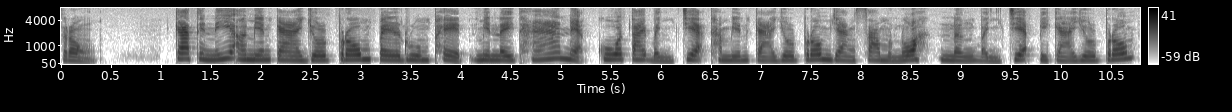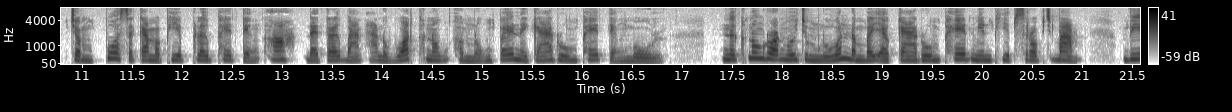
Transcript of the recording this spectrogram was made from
ស្រុង។ ការធានាឲ្យមានការយល់ព្រមពេលរួមភេទមានន័យថាអ្នកគួរតែបញ្ជាក់ថាមានការយល់ព្រមយ៉ាងសោមនស្សនិងបញ្ជាក់ពីការយល់ព្រមចំពោះសកម្មភាពផ្លូវភេទទាំងអស់ដែលត្រូវបានអនុវត្តក្នុងអំឡុងពេលនៃការរួមភេទទាំងមូលនៅក្នុងរដ្ឋមួយចំនួនដើម្បីឲ្យការរួមភេទមានភាពស្របច្បាប់វា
